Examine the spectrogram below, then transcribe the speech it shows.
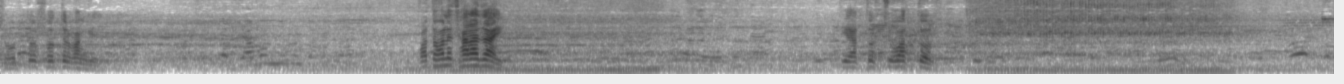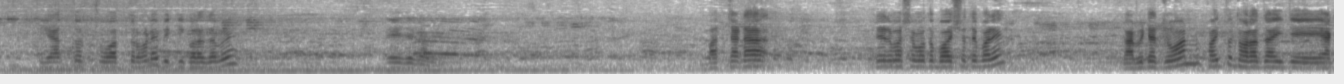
সত্তর সত্তর ভাঙ্গে কত হলে ছাড়া যায়? তিয়াত্তর, চুয়াত্তর। তিয়াত্তর, চুয়াত্তর হলে বিক্রি করা যাবে। এই যে বাচ্চাটা দেড় মাসের মতো বয়স হতে পারে। গাভিটা জোয়ান, হয়তো ধরা যায় যে এক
